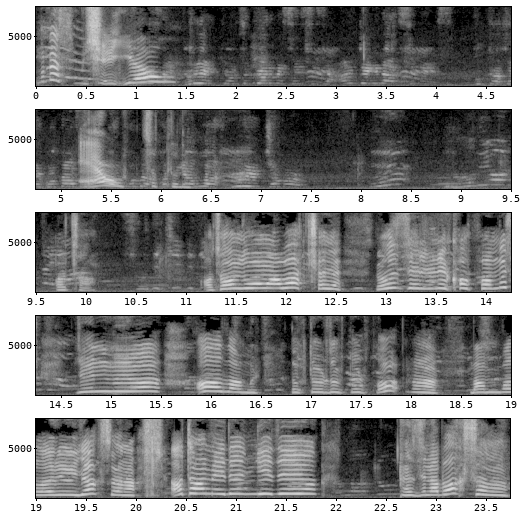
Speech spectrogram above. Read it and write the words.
Bu nasıl bir şey ya? Ev tıkladım. Ata. Atam doğuma bahçede. Gözlerini kapamış. Dönmüyor. Ağlamış. Doktor doktor bana. Lambaları yaksana. Atam neden gidiyor? Gözüne baksana.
